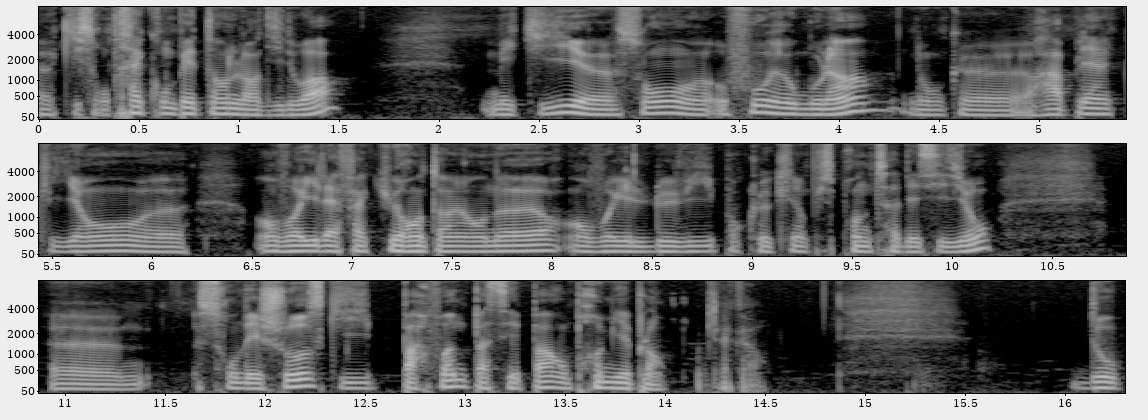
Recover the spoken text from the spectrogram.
euh, qui sont très compétents de leurs dix doigts, mais qui euh, sont au four et au moulin. Donc, euh, rappeler un client, euh, envoyer la facture en temps et en heure, envoyer le devis pour que le client puisse prendre sa décision, euh, sont des choses qui parfois ne passaient pas en premier plan. D'accord. Donc,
